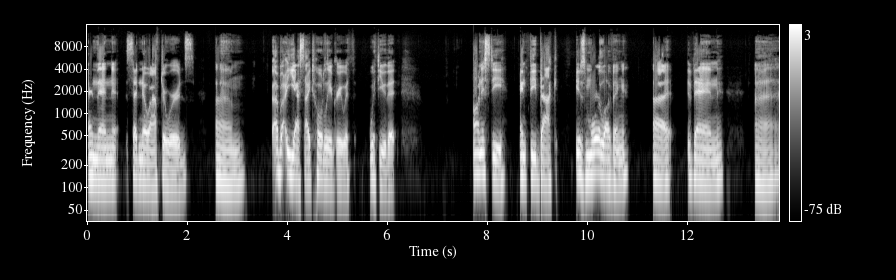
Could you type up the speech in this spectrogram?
and then said no afterwards. Um, but yes, I totally agree with with you that honesty and feedback is more loving uh, than uh,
